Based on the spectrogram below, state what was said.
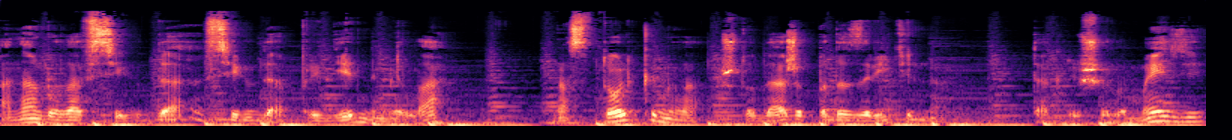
Она была всегда, всегда предельно мила. Настолько мила, что даже подозрительно. Так решила Мэйзи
